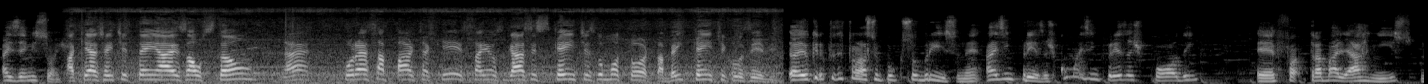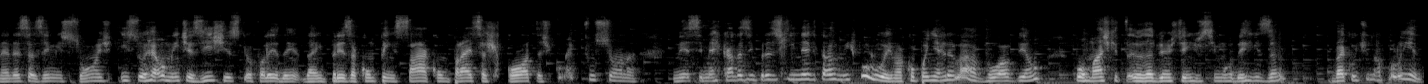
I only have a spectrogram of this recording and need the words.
as emissões. Aqui a gente tem a exaustão, né? Por essa parte aqui saem os gases quentes do motor, tá bem quente inclusive. Eu queria que você falasse um pouco sobre isso, né? As empresas, como as empresas podem é, trabalhar nisso, né, dessas emissões. Isso realmente existe, isso que eu falei da, da, empresa compensar, comprar essas cotas. Como é que funciona nesse mercado as empresas que inevitavelmente poluem? Uma companhia aérea lá voa avião, por mais que os aviões estejam se modernizando, vai continuar poluindo,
